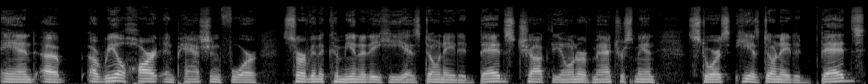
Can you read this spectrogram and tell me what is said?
and a, a real heart and passion for serving the community. He has donated beds. Chuck, the owner of Mattress Man stores, he has donated beds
